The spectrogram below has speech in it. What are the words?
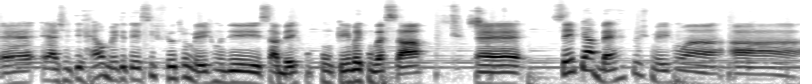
é, é, a gente realmente ter esse filtro mesmo de saber com, com quem vai conversar, é, sempre abertos mesmo a, a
